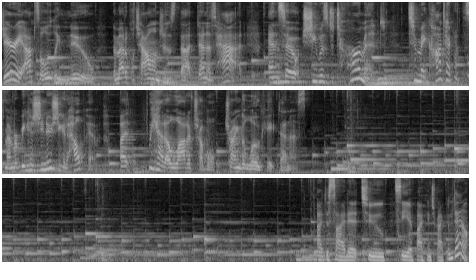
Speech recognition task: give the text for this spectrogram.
Jerry absolutely knew the medical challenges that Dennis had. And so she was determined to make contact with this member because she knew she could help him. But we had a lot of trouble trying to locate Dennis. I decided to see if I can track him down.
